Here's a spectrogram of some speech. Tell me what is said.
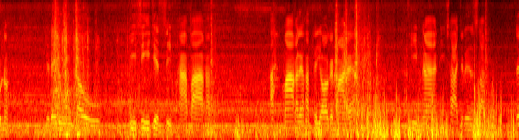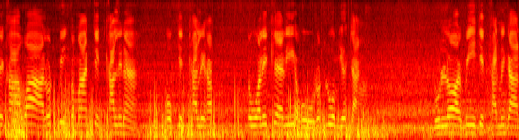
นเนาะจะได้ดูเจ้า PC 70 หาปลาครับ อะ มากันแล้วครับทยอยกันมาแล้ว ทีมงานที่ชาติเจริญทรัพย์ ได้ข่าวว่ารถวิ่งประมาณ 7 คันเลยนะ 6 7 คันเลยครับ ตัวเล็กแค่นี้ โอ้โห รถร่วมเยอะจัง บุญรอดมี7คันเหมือนกัน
